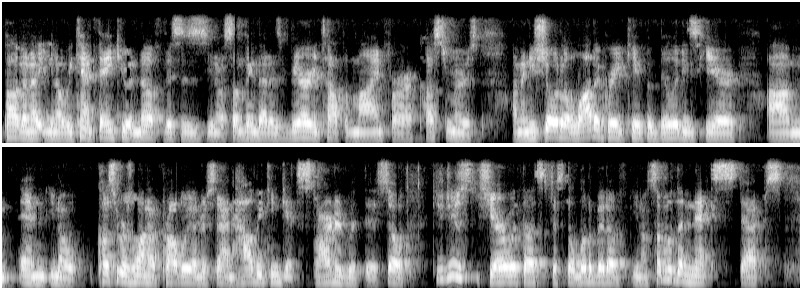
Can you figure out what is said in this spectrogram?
Pawan, I, you know, we can't thank you enough. This is, you know, something that is very top of mind for our customers. I mean, you showed a lot of great capabilities here. Um, and, you know, customers want to probably understand how they can get started with this. So could you just share with us just a little bit of, you know, some of the next steps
